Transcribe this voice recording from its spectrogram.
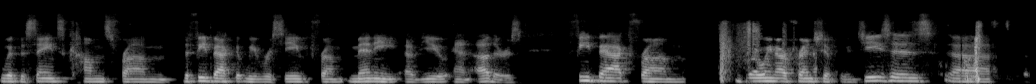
with the Saints comes from the feedback that we've received from many of you and others. Feedback from growing our friendship with Jesus, uh, the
